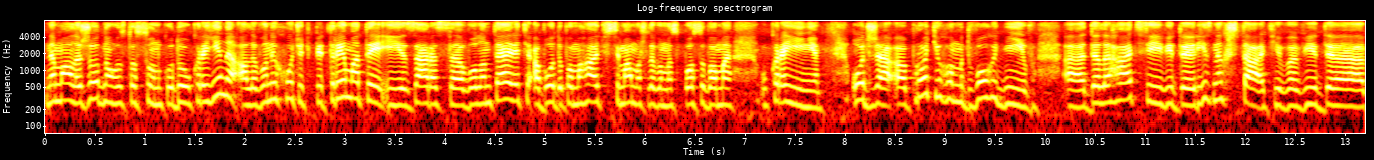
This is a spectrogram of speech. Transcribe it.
не мали жодного стосунку до України, але вони хочуть підтримати і зараз волонтерять або допомагають всіма можливими способами Україні. Отже, е, протягом двох днів е, делегації від різних штатів від е,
